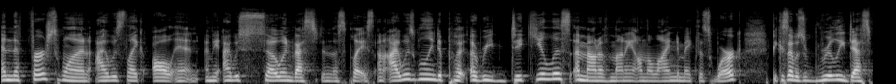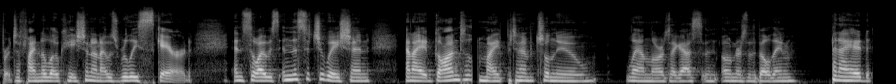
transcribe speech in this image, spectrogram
And the first one, I was like all in. I mean, I was so invested in this place and I was willing to put a ridiculous amount of money on the line to make this work because I was really desperate to find a location and I was really scared. And so I was in this situation and I had gone to my potential new landlords, I guess, and owners of the building and I had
